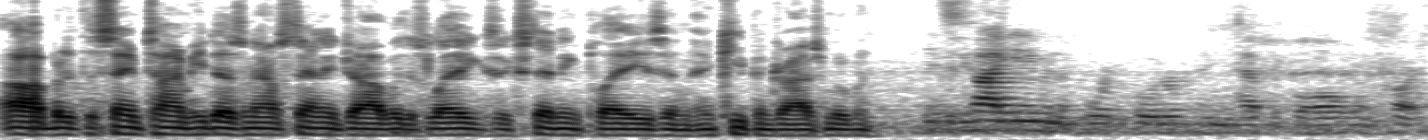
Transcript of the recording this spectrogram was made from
Uh, but at the same time, he does an outstanding job with his legs, extending plays, and, and keeping drives moving. It's a tie game in the fourth quarter, and you have the ball when Carson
